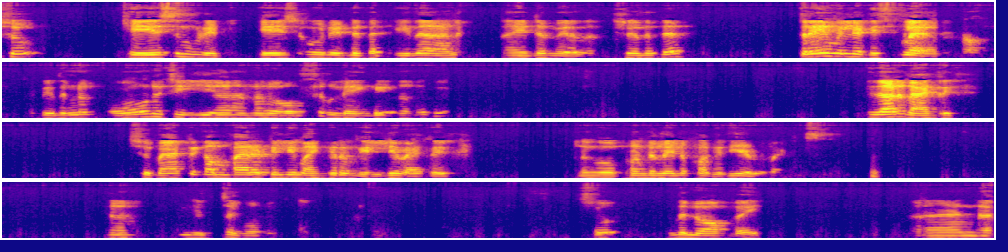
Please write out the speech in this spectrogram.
സോ കേസും കൂടി കേസും കൂടി ഇട്ടിട്ട് ഇതാണ് ഐറ്റം വരുന്നത്. പക്ഷെ ഇതിന്റെ ഇത്രയും വലിയ ഡിസ്പ്ലേ ആണ് ഇതിന്റെ ഓൺ ചെയ്യാനുള്ള ഓപ്ഷൻ ഇല്ലെങ്കിൽ നമുക്ക് ഇതാണ് ബാറ്ററി പക്ഷെ ബാറ്ററി കമ്പാരിറ്റീവ്ലി ഭയങ്കര വലിയ ബാറ്ററി ഗോപ്രോന്റെ അതിന്റെ പകുതിയേ ഉള്ളൂ ബാറ്ററി സോ ഇത് ലോക്ക് ആയി ആൻഡ്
